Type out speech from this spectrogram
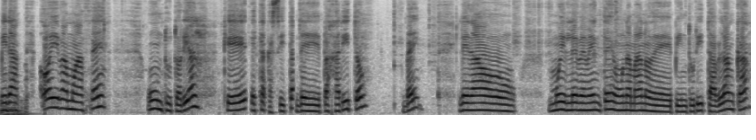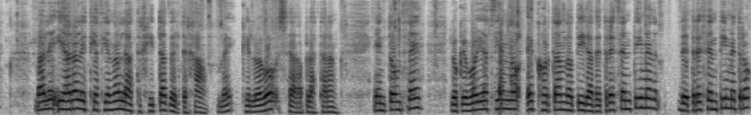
Mira, hoy vamos a hacer un tutorial que es esta casita de pajarito, ¿veis? le he dado muy levemente una mano de pinturita blanca vale y ahora le estoy haciendo las tejitas del tejado veis que luego se aplastarán. Entonces lo que voy haciendo es cortando tiras de 3 centímetros de 3 centímetros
